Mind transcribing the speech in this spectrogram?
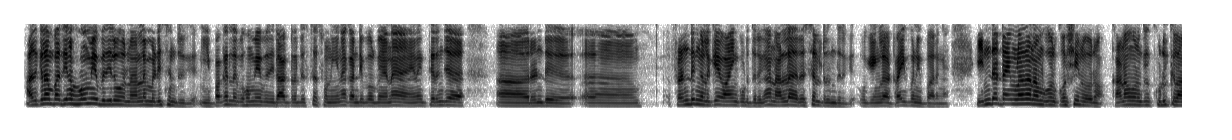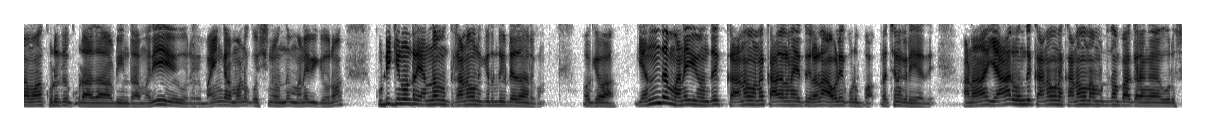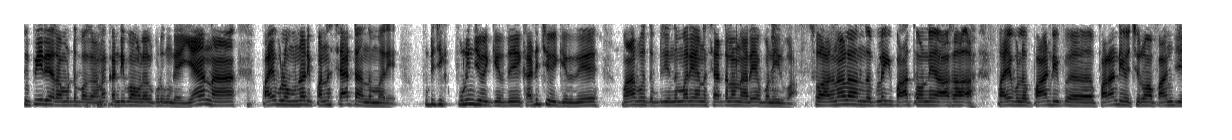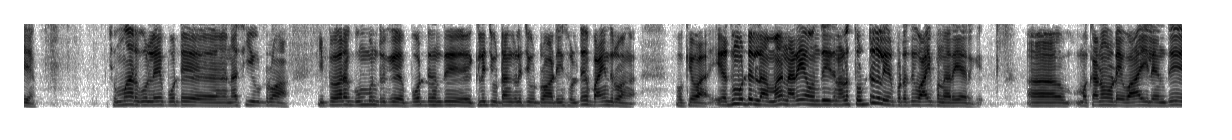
அதுக்கெல்லாம் பார்த்தீங்கன்னா ஹோமியோபதியில் ஒரு நல்ல மெடிசன் இருக்குது நீங்கள் பக்கத்தில் இருக்க ஹோமியோபதி டாக்டர் டிஸ்கஸ் பண்ணிங்கன்னா கண்டிப்பாக இருக்கும். ஏன்னா எனக்கு தெரிஞ்ச ரெண்டு ஃப்ரெண்டுங்களுக்கே வாங்கி கொடுத்துருக்கேன். நல்ல ரிசல்ட் இருந்திருக்கு. ஓகேங்களா ட்ரை பண்ணி பாருங்கள் இந்த டைமில் தான் நமக்கு ஒரு கொஷின் வரும். கணவனுக்கு கொடுக்கலாமா? கொடுக்கக்கூடாதா? அப்படின்ற மாதிரி ஒரு பயங்கரமான கொஷின் வந்து மனைவிக்கு வரும். குடிக்கணுன்ற எண்ணம் கணவனுக்கு இருந்துக்கிட்டே தான் இருக்கும். ஓகேவா எந்த மனைவி வந்து கணவனை காதலனை ஏற்றுக்கலாம் அவளே கொடுப்பா. பிரச்சனை கிடையாது. ஆனால் யார் வந்து கணவனை கணவனாக மட்டும் தான் பார்க்குறாங்க ஒரு சுப்பீரியராக மட்டும் பார்க்குறாங்கன்னா கண்டிப்பாக அவங்களால கொடுக்க முடியாது. ஏன்னா பயபுல முன்னாடி பண்ண சேட்டை அந்த மாதிரி. பிடிச்சி புளிஞ்சு வைக்கிறது கடிச்சு வைக்கிறது மார்பகத்தை பிடிச்சி இந்த மாதிரியான சேட்டெல்லாம் நிறைய பண்ணியிருப்பான். ஸோ அதனால் அந்த பிள்ளைக்கு பார்த்தோன்னே ஆகா பயப்புல பாண்டி பராண்டி வச்சிருவான் பாஞ்சு. சும்மா இருக்குள்ளே போட்டு நசுக்கி விட்ருவான் இப்போ வேற கும்புன்னு இருக்கு. போட்டு வந்து கிழிச்சு விட்டான் கிழிச்சு விட்ருவான் அப்படின்னு சொல்லிட்டு பயந்துருவாங்க. ஓகேவா அது மட்டும் இல்லாமல் நிறைய வந்து இதனால் தொற்றுகள் ஏற்படுறதுக்கு வாய்ப்பு நிறையா இருக்குது கணவனுடைய வாயிலேருந்து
